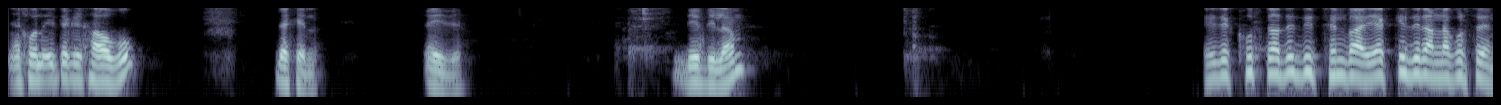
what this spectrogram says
এখন এটাকে খাওয়াবো। দেখেন, এই যে। দিয়ে দিলাম। এই যে খুদটাতে দিচ্ছেন ভাই এক কেজি রান্না করছেন?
